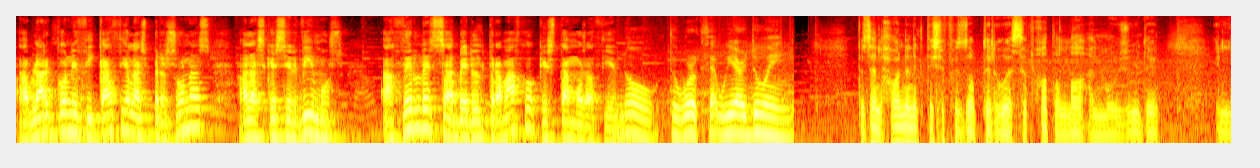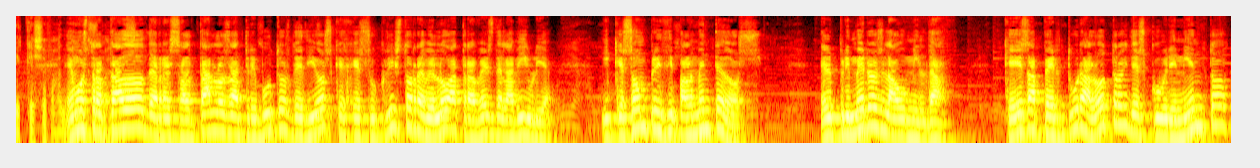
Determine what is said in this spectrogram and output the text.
hablar con eficacia a las personas a las que servimos, hacerles saber el trabajo que estamos haciendo. Hemos tratado de resaltar los atributos de Dios que Jesucristo reveló a través de la Biblia y que son principalmente dos. El primero es la humildad, que es apertura al otro y descubrimiento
